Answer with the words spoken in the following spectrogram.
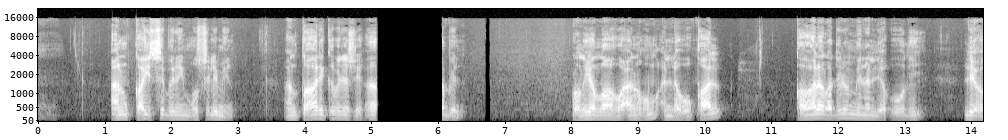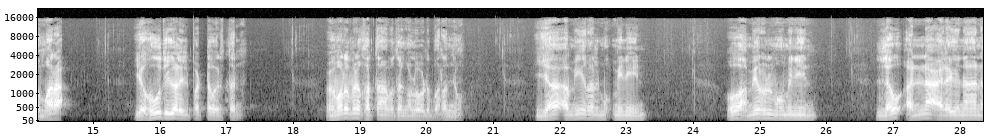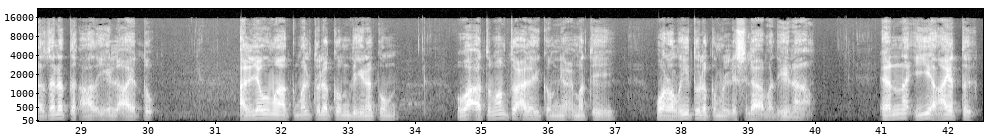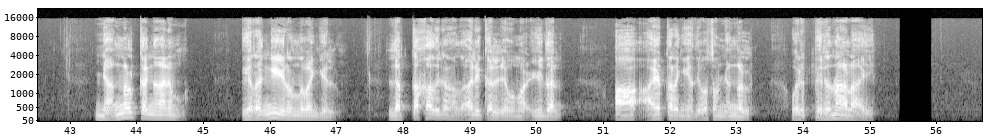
عن قيس بن مسلم عن طارق بن شهاب رضي الله عنهم أنه قال قال رجل من اليهود لعمر യഹൂദികളിൽപ്പെട്ട ഒരുത്തൻ ഉമർബിന് ഖത്താബ് തങ്ങളോട് പറഞ്ഞു യാ അമീർ അൽ മുഅ്മിനീൻ ഓ അമീറുൽ മുഅ്മിനീൻ ലൗ അന്ന അലൈന നസലത്ത് ഹാദിഹിൽ ആയത്തു. അല്യവുമ അക്മൽ തുലക്കും ദീനക്കും വ അത്മംതു അലൈക്കും നിഅമത്തി വറദീ റളീതു ലക്കുമുൽ ഇസ്ലാമ ദീന. എന്ന ഈ ആയത്ത് ഞങ്ങൾക്കെങ്ങാനും ഇറങ്ങിയിരുന്നുവെങ്കിൽ ലത്തഹദിന ദാലിക്കൽ യൗമ ഈദൻ. ആ ആയത്തിറങ്ങിയ ദിവസം ഞങ്ങൾ ഒരു പെരുന്നാളായി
